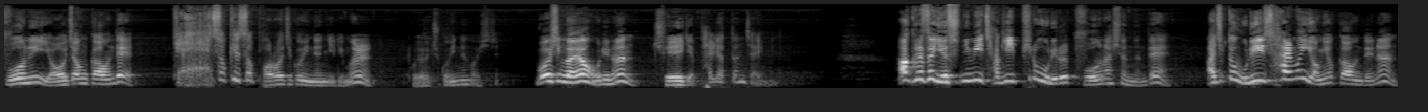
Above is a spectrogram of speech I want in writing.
구원의 여정 가운데 계속해서 벌어지고 있는 일임을 보여주고 있는 것이죠. 무엇인가요? 우리는 죄에게 팔렸던 자입니다. 아, 그래서 예수님이 자기 피로 우리를 구원하셨는데 아직도 우리 삶의 영역 가운데는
